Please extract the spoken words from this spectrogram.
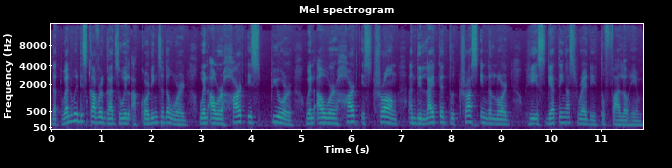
that when we discover God's will according to the word, when our heart is pure, when our heart is strong and delighted to trust in the Lord, He is getting us ready to follow Him.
